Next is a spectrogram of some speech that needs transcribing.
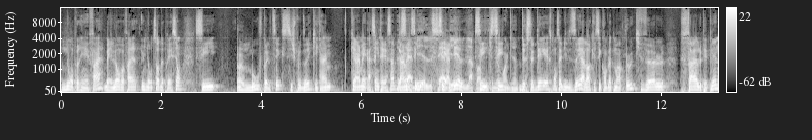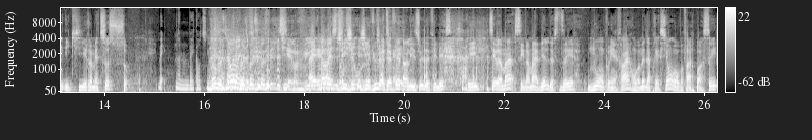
nous on peut rien faire, ben là on va faire une autre sorte de pression. C'est un move politique, si je peux dire, qui est quand même quand même assez intéressant. C'est habile, c'est habile de C'est se déresponsabiliser alors que c'est complètement eux qui veulent faire le pipeline et qui remettent ça sur, non, non, ben, continue. non, vas-y, non, vas-y, vas-y, non, mais j'ai- studio, j'ai j'ai vu le reflet dans les yeux de Félix. Et c'est vraiment, c'est vraiment habile de se dire, nous, on peut rien faire, on va mettre de la pression, on va faire passer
